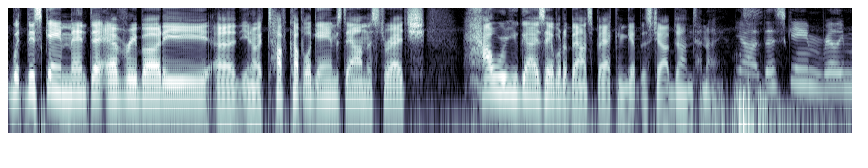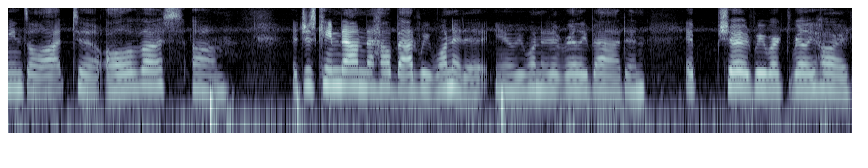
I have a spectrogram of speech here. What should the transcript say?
what this game meant to everybody, uh, you know, a tough couple of games down the stretch. How were you guys able to bounce back and get this job done tonight? Yeah, this game really means a lot to all of us. Um, it just came down to how bad we wanted it. You know, we wanted it really bad, and it showed. We worked really hard.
